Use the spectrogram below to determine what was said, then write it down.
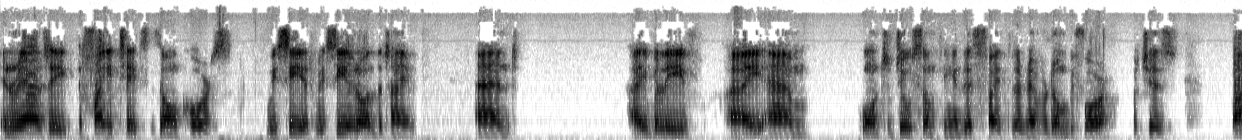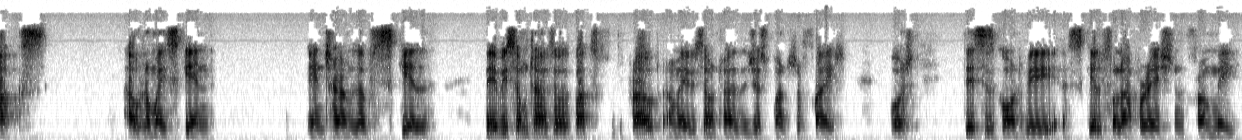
in reality, the fight takes its own course. We see it, we see it all the time. And I believe I am going to do something in this fight that I've never done before, which is box out of my skin in terms of skill. Maybe sometimes I was boxing for the crowd, or maybe sometimes I just wanted to fight. But this is going to be a skillful operation from me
